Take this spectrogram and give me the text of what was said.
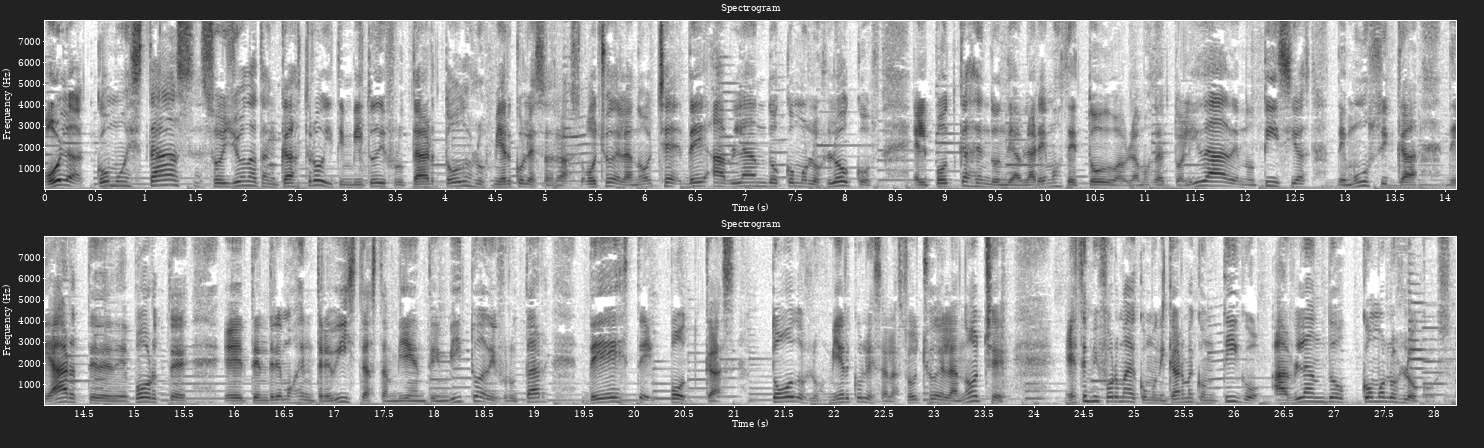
Hola, ¿cómo estás? Soy Jonathan Castro y te invito a disfrutar todos los miércoles a las 8 de la noche de Hablando como los locos, el podcast en donde hablaremos de todo, hablamos de actualidad, de noticias, de música, de arte, de deporte, eh, tendremos entrevistas también, te invito a disfrutar de este podcast todos los miércoles a las 8 de la noche. Esta es mi forma de comunicarme contigo, hablando como los locos.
